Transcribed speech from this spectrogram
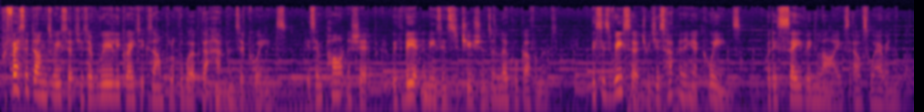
Professor Duong's research is a really great example of the work that happens at Queen's. It's in partnership with Vietnamese institutions and local government. This is research which is happening at Queen's, but is saving lives elsewhere in the world.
